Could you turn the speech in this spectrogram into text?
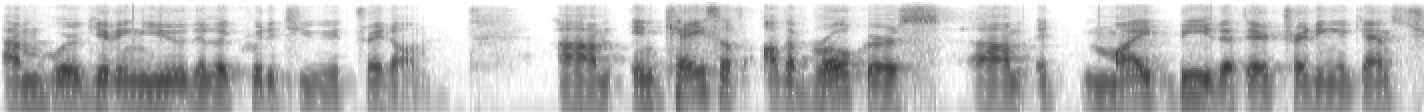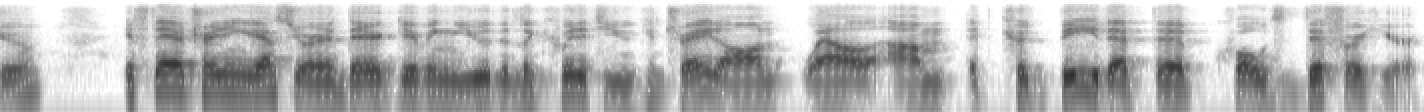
um, who are giving you the liquidity you trade on um, in case of other brokers um, it might be that they're trading against you if they're trading against you and they're giving you the liquidity you can trade on, well, um, it could be that the quotes differ here.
